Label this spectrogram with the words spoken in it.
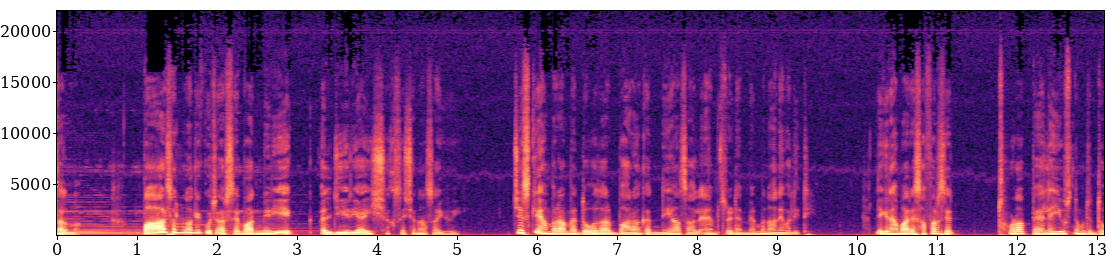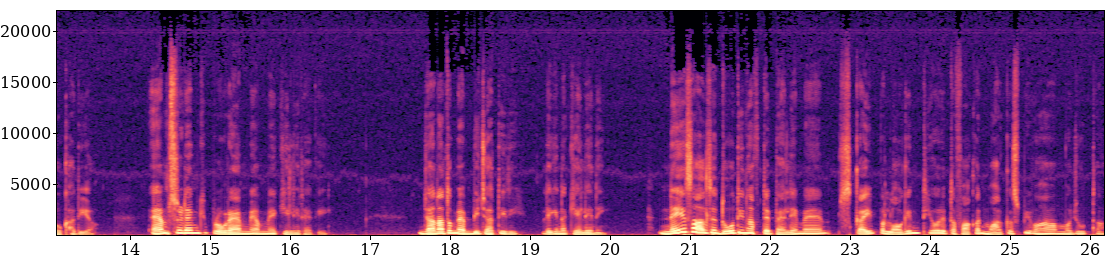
سلما بارسلونا کے کچھ عرصے بعد میری ایک الجیریائی شخص سے شناسائی ہوئی، جس کے ہمراہ میں دو ہزار بارہ کا نیا سال ایمسٹرڈیم میں منانے والی تھی۔ لیکن ہمارے سفر سے تھوڑا پہلے ہی اس نے مجھے دھوکہ دیا۔ ایمسٹرڈیم کے پروگرام میں اب میں اکیلی رہ گئی۔ جانا تو میں اب بھی چاہتی تھی، لیکن اکیلے نہیں۔ نئے سال سے دو تین ہفتے پہلے میں اسکائپ پر لاگ ان تھی اور اتفاقاً مارکس بھی وہاں موجود تھا۔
